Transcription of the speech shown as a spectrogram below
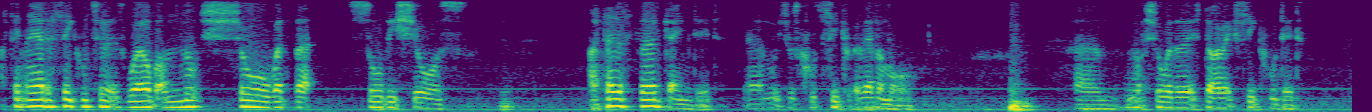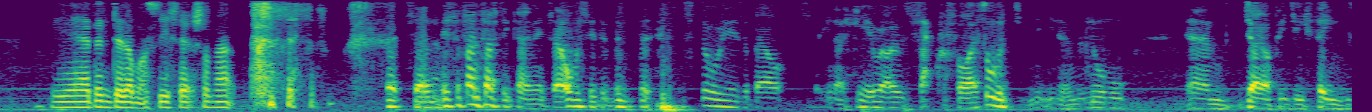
I think they had a sequel to it as well, but I'm not sure whether that saw these shores. I think the third game did, um, which was called Secret of Evermore. Um, I'm not sure whether its direct sequel did. yeah, I didn't do that much research on that. But um, it's a fantastic game. It's uh, obviously the, the, the story is about you know heroes, sacrifice, all the you know the normal um, JRPG themes.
